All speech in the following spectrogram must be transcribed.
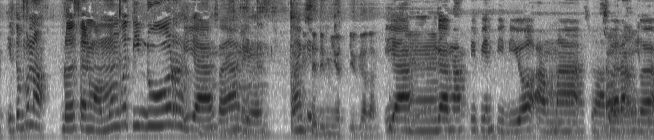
Meet. Itu pun dosen ngomong gue tidur. Iya, soalnya kita, kan bisa di mute juga kan? Iya, nggak ngaktifin video sama Hmm, suara suara gitu. enggak,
